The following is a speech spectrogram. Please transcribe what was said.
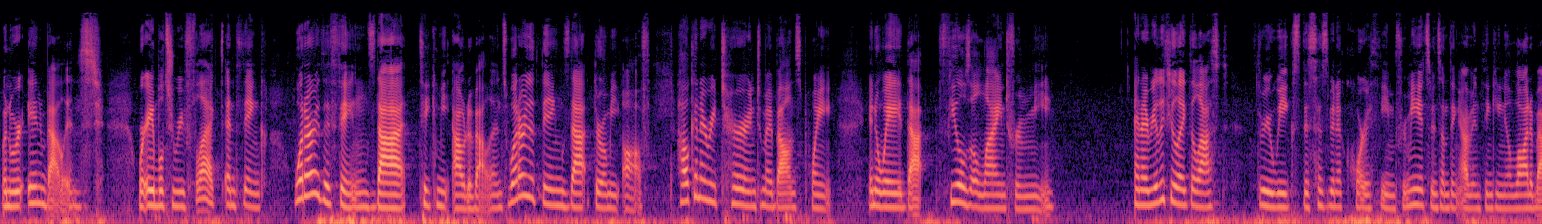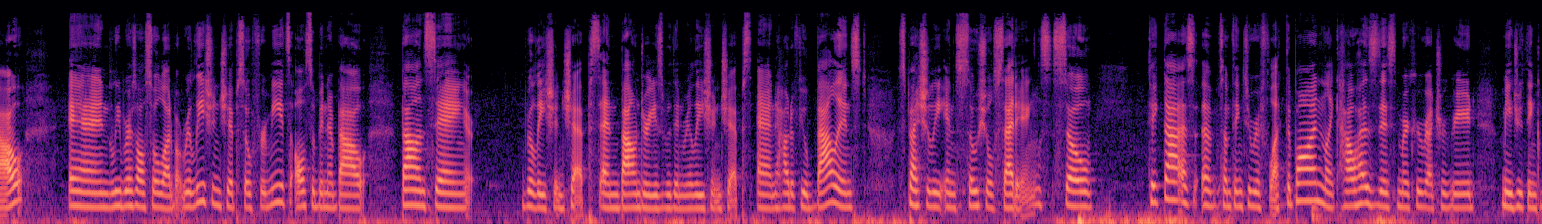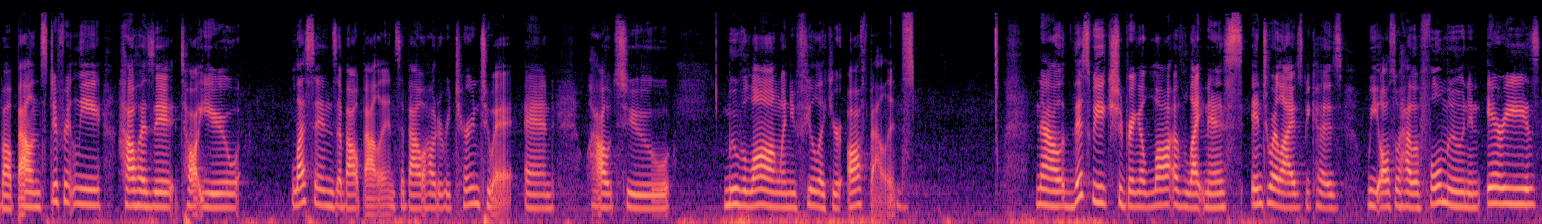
when we're imbalanced. We're able to reflect and think, what are the things that take me out of balance? What are the things that throw me off? How can I return to my balance point in a way that feels aligned for me? And I really feel like the last three weeks, this has been a core theme for me. It's been something I've been thinking a lot about. And Libra is also a lot about relationships. So for me, it's also been about balancing relationships and boundaries within relationships and how to feel balanced, especially in social settings. So, take that as uh, something to reflect upon. Like, how has this Mercury retrograde made you think about balance differently? How has it taught you lessons about balance, about how to return to it, and how to move along when you feel like you're off balance? Now, this week should bring a lot of lightness into our lives because we also have a full moon in Aries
